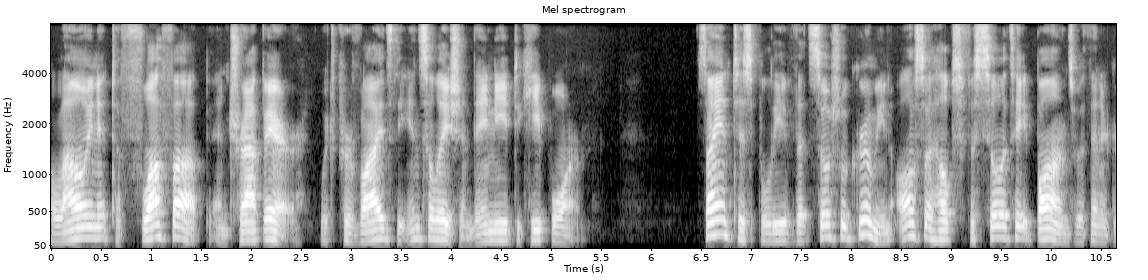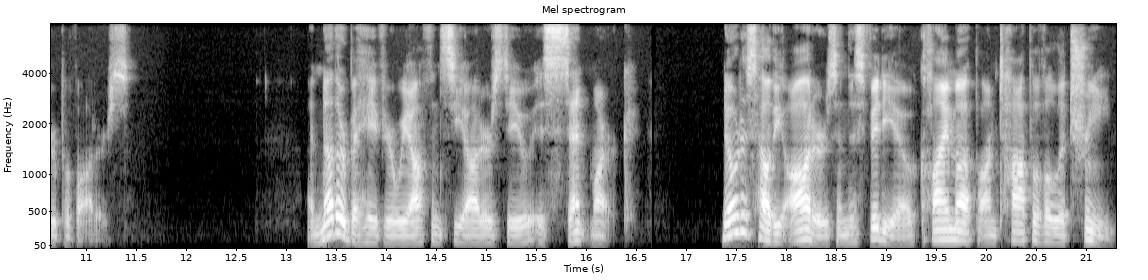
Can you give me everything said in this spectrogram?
allowing it to fluff up and trap air, which provides the insulation they need to keep warm. Scientists believe that social grooming also helps facilitate bonds within a group of otters. Another behavior we often see otters do is scent mark. Notice how the otters in this video climb up on top of a latrine,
